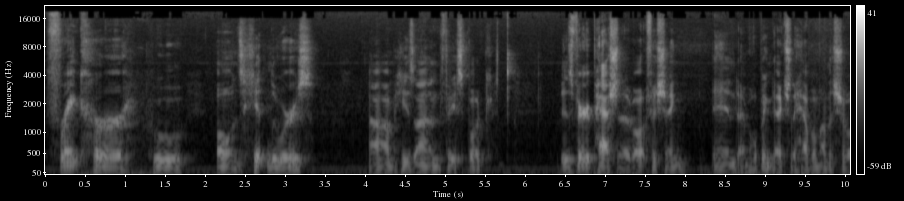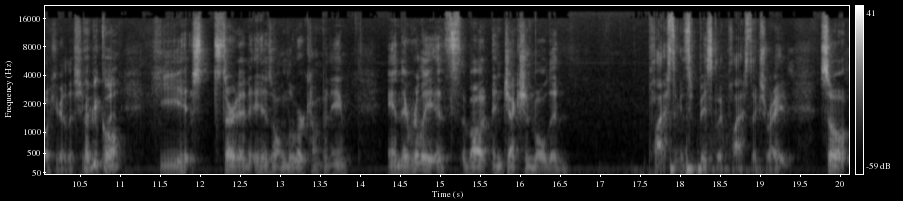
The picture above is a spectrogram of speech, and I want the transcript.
Frank Herr, who owns Hit Lures. Um, he's on Facebook. Is very passionate about fishing, and I'm hoping to actually have him on the show here this year. That'd be cool. But He started his own lure company, and they're really it's about injection molded plastic. It's basically plastics, right? So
